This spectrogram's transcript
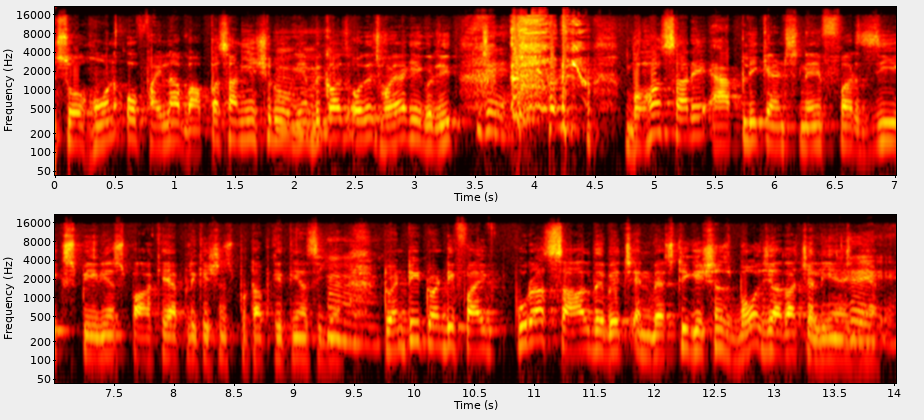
ਸੋ ਹੁਣ ਉਹ ਫਾਈਲਾਂ ਵਾਪਸ ਆਣੀਆਂ ਸ਼ੁਰੂ ਹੋ ਗਈਆਂ ਬਿਕੋਜ਼ ਉਹਦੇ ਚ ਹੋਇਆ ਕੀ ਗੁਰਜੀਤ? ਬਹੁਤ ਸਾਰੇ ਐਪਲੀਕੈਂਟਸ ਨੇ ਫਰਜ਼ੀ ਐਕਸਪੀਰੀਅੰਸ ਪਾ ਕੇ ਐਪਲੀਕੇਸ਼ਨਸ ਪੁੱਟ ਅਪ ਕੀਤੀਆਂ ਸੀਗੀਆਂ। 2025 ਪੂਰਾ ਸਾਲ ਦੇ ਵਿੱਚ ਇਨਵੈਸਟੀਗੇਸ਼ਨਸ ਬਹੁਤ ਜ਼ਿਆਦਾ ਚੱਲੀਆਂ। ਹੈਗੀਆਂ।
